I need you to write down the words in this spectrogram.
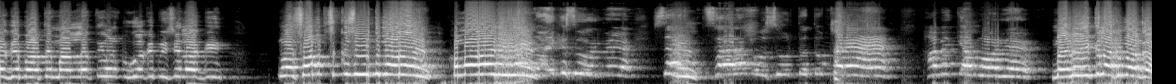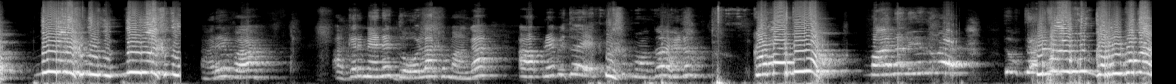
आगे बातें मान लेती और बुआ के पीछे लग गई। ना सब कसूर तुम्हारा है हमारा नहीं है। कोई कसूर नहीं है। सर सारा कसूर तो तुम पर है। हमें क्या बोल रहे हो? मैंने एक लाख मांगा। दो लाख दो दो लाख दो। अरे वाह अगर मैंने दो लाख मांगा आपने भी तो एक लाख मांगा है ना? क्यों मांगू माना नहीं तुम्हें तुम तो बहुत है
